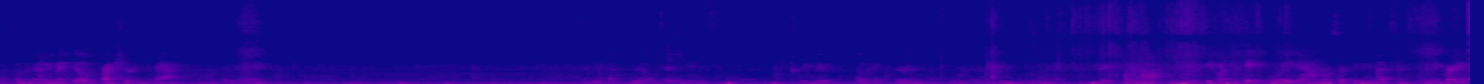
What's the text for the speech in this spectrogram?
That's coming now. You might feel pressure bunch of tape, lay down, and I'll start giving you medicine. It'll be great.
